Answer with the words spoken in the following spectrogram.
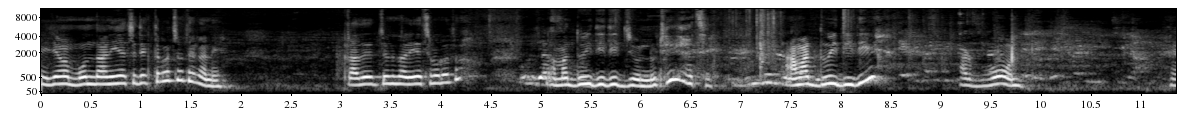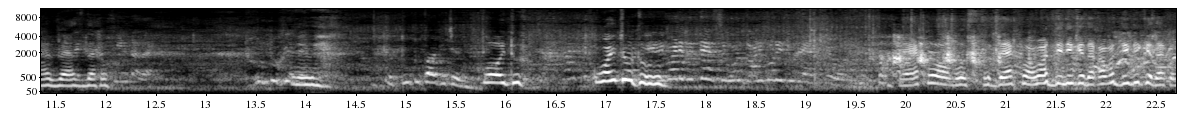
এই যে আমার বোন দাঁড়িয়ে আছে দেখতে পাচ্ছ তো এখানে? কাদের জন্য দাঁড়িয়ে আছে বলো তো? আমার দুই দিদির জন্য ঠিক আছে। আমার দুই দিদি আর বোন। হ্যাঁ ব্যাস দেখো। কই দেখো অবস্থা, দেখো, আমার দিদিকে দেখো, আমার দিদিকে দেখো।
